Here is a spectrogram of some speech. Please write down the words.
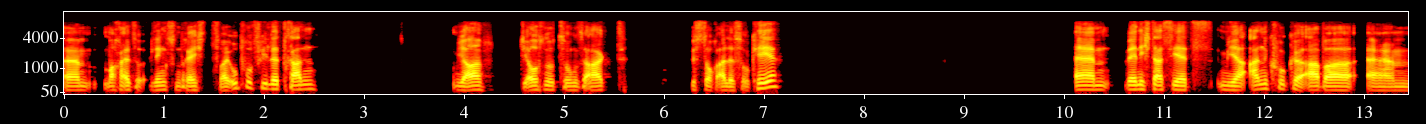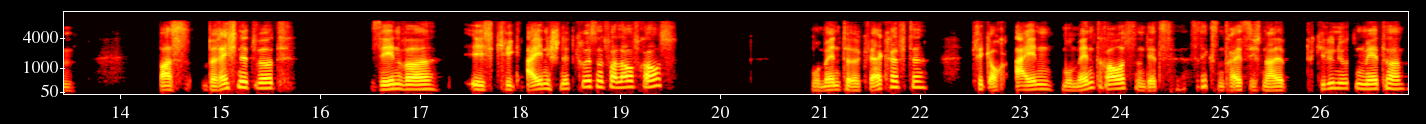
ähm, mache also links und rechts zwei U-Profile dran. Ja, die Ausnutzung sagt, ist doch alles okay. Ähm, wenn ich das jetzt mir angucke, aber ähm, was berechnet wird, sehen wir, ich kriege einen Schnittgrößenverlauf raus, Momente, Querkräfte kriege auch einen Moment raus und jetzt 36,5 Kilonewtonmeter.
